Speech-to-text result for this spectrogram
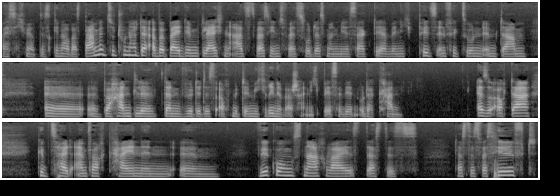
weiß nicht mehr, ob das genau was damit zu tun hatte, aber bei dem gleichen Arzt war es jedenfalls so, dass man mir sagte, ja, wenn ich Pilzinfektionen im Darm äh, äh, behandle, dann würde das auch mit der Migräne wahrscheinlich besser werden oder kann. Also auch da gibt es halt einfach keinen ähm, Wirkungsnachweis, dass das, dass das was hilft.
